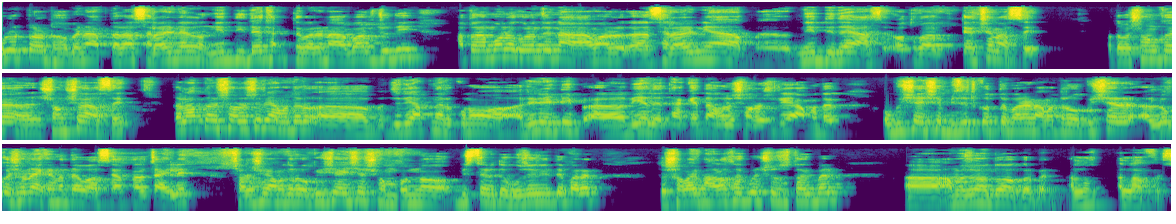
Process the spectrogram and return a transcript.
উলটপালট হবে না, আপনারা স্যালারি নিয়ে নির্দ্বিধায় থাকতে পারেন। আবার যদি আপনারা মনে করেন যে না, আমার স্যালারি নিয়ে নির্দ্বিধায় আছে অথবা টেনশন আছে অথবা সংশয় আছে, তাহলে আপনারা সরাসরি আমাদের যদি আপনার কোনো রিলেটিভ রিয়াদে থাকে, তাহলে সরাসরি আমাদের অফিসে এসে ভিজিট করতে পারেন। আমাদের অফিসের লোকেশন এখানে দেওয়া আছে। আপনারা চাইলে সরাসরি আমাদের অফিসে এসে সম্পূর্ণ বিস্তারিত বুঝে নিতে পারেন। তো সবাই ভালো থাকবেন, সুস্থ থাকবেন। আমার জন্য দোয়া করবেন। আল্লাহ আল্লাহ হাফেজ।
